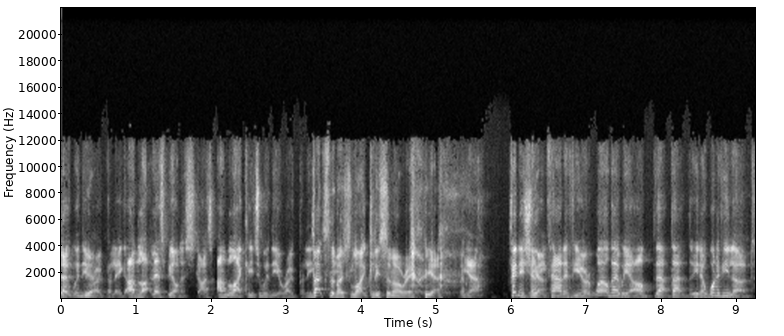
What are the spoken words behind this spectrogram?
don't win the yeah. Europa League. Unlike, let's be honest, guys, unlikely to win the Europa League. That's the most likely scenario. yeah. Yeah. Finish eighth yeah. out of Europe. Well, there we are. That that you know, what have you learned?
